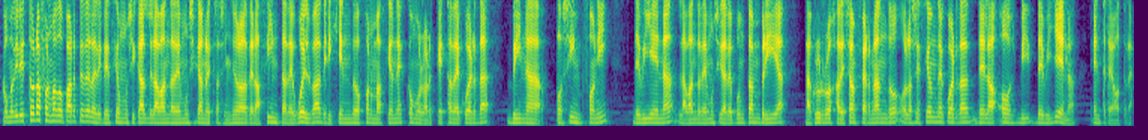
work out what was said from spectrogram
Como directora ha formado parte de la dirección musical de la banda de música Nuestra Señora de la Cinta de Huelva, dirigiendo formaciones como la Orquesta de Cuerdas Vina Posinfony de Viena, la banda de música de Punta Ambría, la Cruz Roja de San Fernando o la sección de cuerdas de la OSBI de Villena, entre otras.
